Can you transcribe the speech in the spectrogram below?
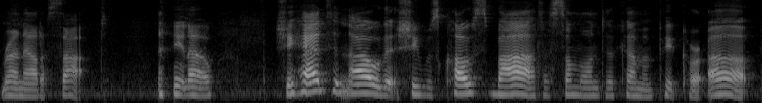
run out of sight. you know, she had to know that she was close by to someone to come and pick her up.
